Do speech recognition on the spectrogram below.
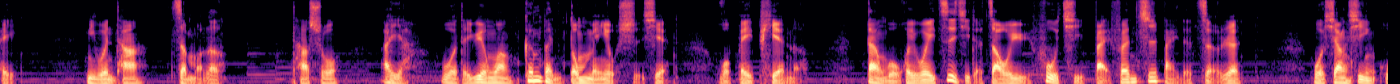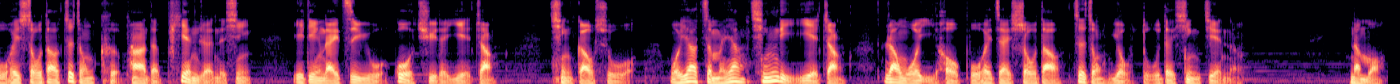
泪，你问他怎么了？他说：“哎呀。”我的愿望根本都没有实现，我被骗了。但我会为自己的遭遇负起百分之百的责任。我相信我会收到这种可怕的骗人的信，一定来自于我过去的业障。请告诉我，我要怎么样清理业障，让我以后不会再收到这种有毒的信件呢？那么，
